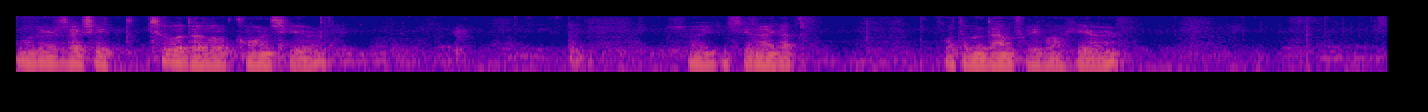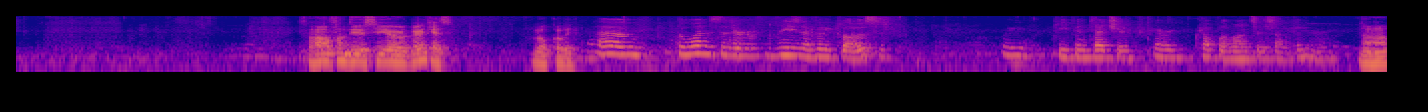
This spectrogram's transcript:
Well, there's actually two of the little corns here. So you can see that I got both of them down pretty well here. So how often do you see your grandkids locally? Um, the ones that are reasonably close, we keep in touch every couple of months or something. Uh huh.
